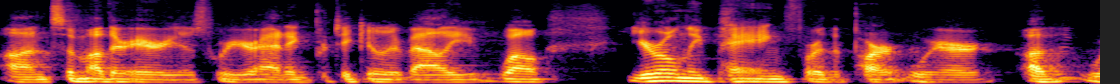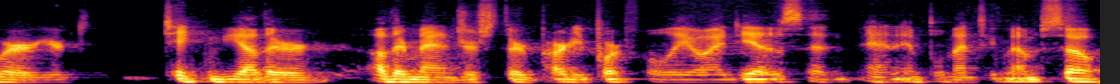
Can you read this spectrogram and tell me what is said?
on some other areas where you're adding particular value. Well, you're only paying for the part where uh, where you're taking the other other managers' third party portfolio ideas and, and implementing them. So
